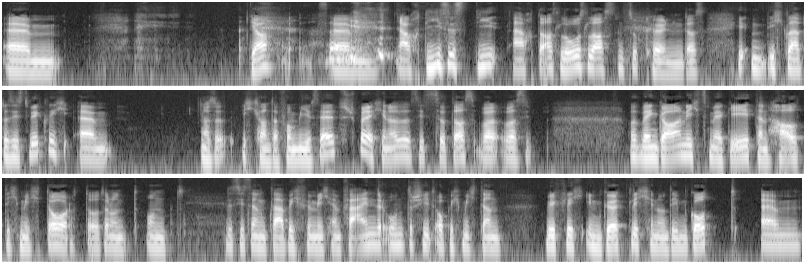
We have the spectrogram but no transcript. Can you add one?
ähm, ja, ähm, auch dieses, die, auch das loslassen zu können, das, ich glaube, das ist wirklich, ähm, also ich kann da von mir selbst sprechen, oder? das ist so das, was, wenn gar nichts mehr geht, dann halte ich mich dort, oder? Und, und das ist dann, glaube ich, für mich ein feiner Unterschied, ob ich mich dann wirklich im Göttlichen und im Gott ähm,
